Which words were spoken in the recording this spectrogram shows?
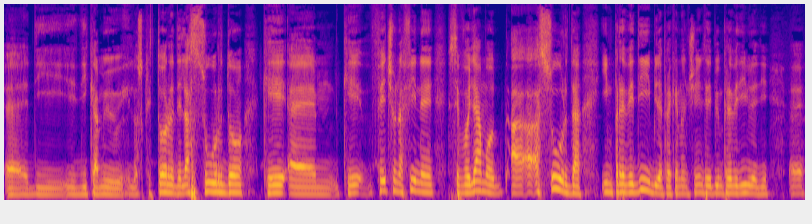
eh, di, di, Camus, lo scrittore dell'assurdo che, eh, che, fece una fine, se vogliamo, a, assurda, imprevedibile, perché non c'è niente di più imprevedibile di eh,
